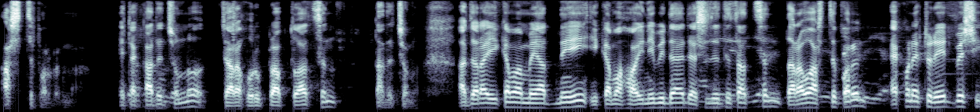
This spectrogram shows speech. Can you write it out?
আসতে পারবেন না। এটা কাদের জন্য? যারা হরুপ্রাপ্ত আছেন, তাদের জন্য। আর যারা ইকামা মেয়াদ নেই, ইকামা হয়নি বিদায়, দেশে যেতে চাচ্ছেন, তারাও আসতে পারেন। এখন একটু রেট বেশি।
